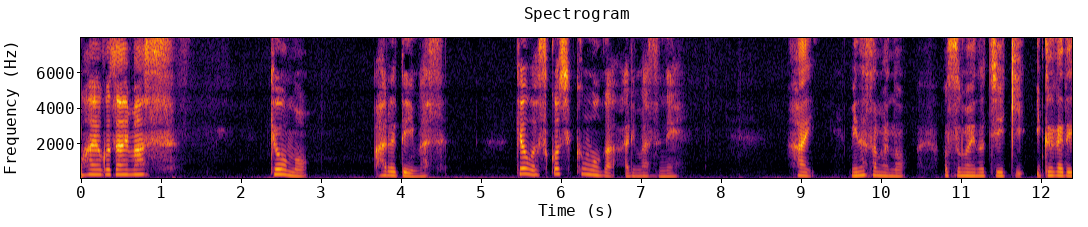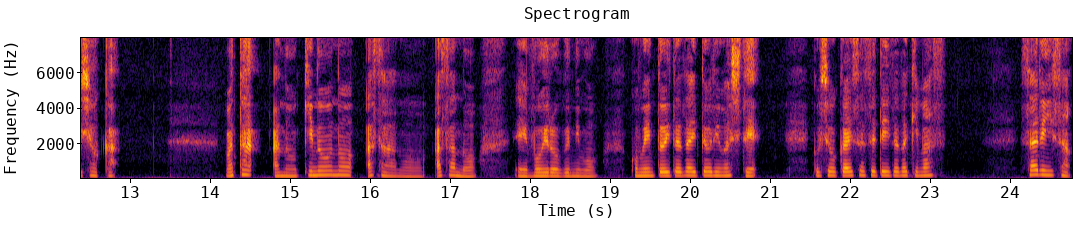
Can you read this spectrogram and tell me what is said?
おはようございます。今日も晴れています。今日は少し雲がありますね。はい。皆様のお住まいの地域いかがでしょうか？また、あの、昨日の朝も、朝の、えー、ボイログにもコメントいただいておりまして、ご紹介させていただきます。サリーさん、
